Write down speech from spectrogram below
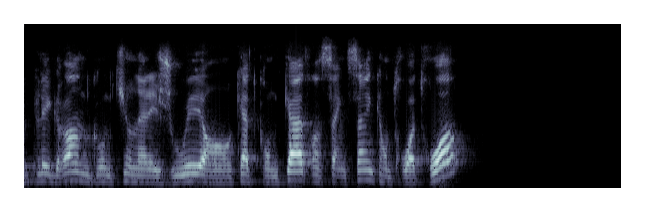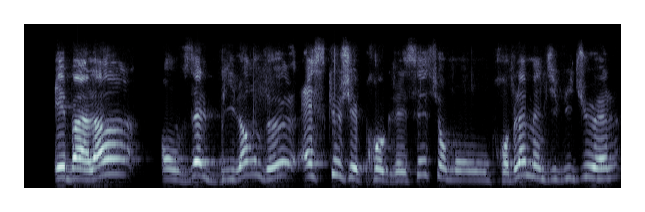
playground contre qui on allait jouer en 4 contre 4, en 5-5, en 3-3, et bien là, on faisait le bilan de est-ce que j'ai progressé sur mon problème individuel?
